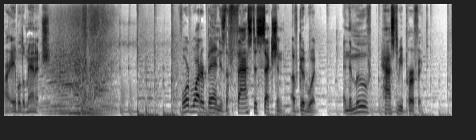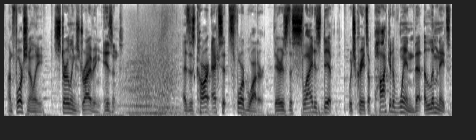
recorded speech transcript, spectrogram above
are able to manage. Fordwater Bend is the fastest section of Goodwood, and the move has to be perfect. Unfortunately, Sterling's driving isn't. As his car exits Fordwater, there is the slightest dip, which creates a pocket of wind that eliminates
